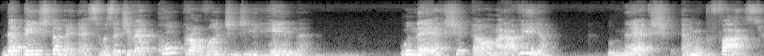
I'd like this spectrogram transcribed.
Depende também, né? Se você tiver comprovante de renda, o Next é uma maravilha. O Next é muito fácil,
